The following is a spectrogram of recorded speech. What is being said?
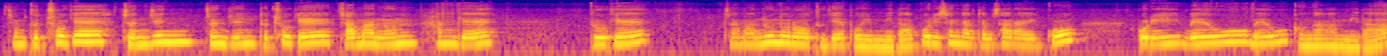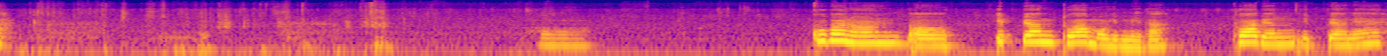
지금 두 촉에 전진 전진 두 촉에 자마눈 한 개, 두 개, 자마눈으로 두 개 보입니다. 뿌리 생장점 살아있고 뿌리 매우 매우 건강합니다. 어, 9번은 어, 입변 도화목입니다. 도화변 입변에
